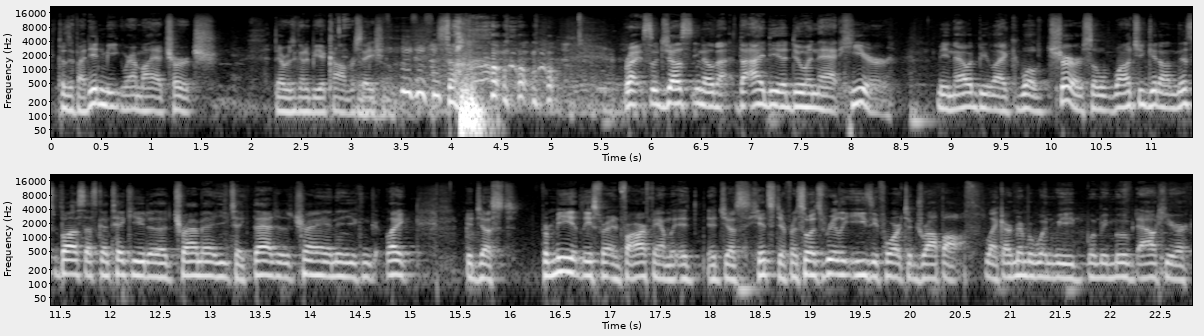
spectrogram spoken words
because if I didn't meet grandma at church, there was going to be a conversation. so, right. So just you know the the idea of doing that here. I mean, that would be like, well, sure. So why don't you get on this bus that's going to take you to TriMet? You take that to the train, and then you can like, it just for me at least for and for our family, it, it just hits different. So it's really easy for it to drop off. Like I remember when we when we moved out here,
